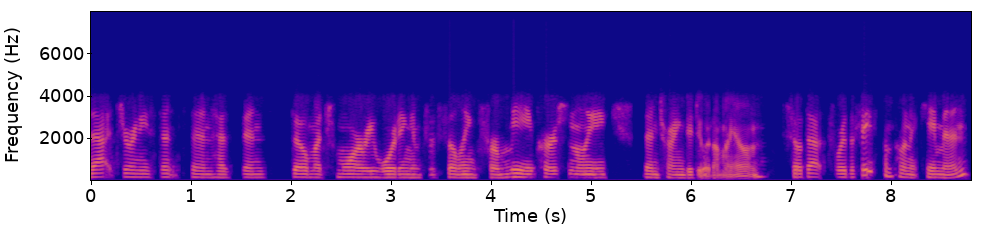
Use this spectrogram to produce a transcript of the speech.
that journey since then has been so much more rewarding and fulfilling for me personally than trying to do it on my own. So that's where the faith component came in.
